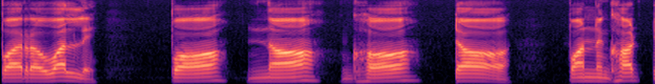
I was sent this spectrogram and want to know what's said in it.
परवल पनघट पनघट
